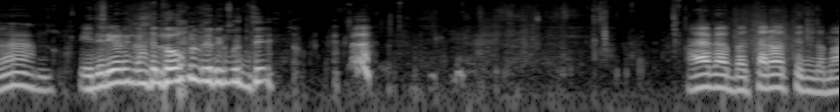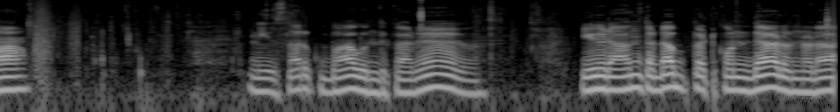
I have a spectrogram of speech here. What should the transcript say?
ఆ, ఎదిరియడం కాదు లోపల పెరిగిపోద్ది అలాగా తర్వాత తిందామా? నీ సరుకు బాగుంది కానీ ఈడ అంత డబ్బు పెట్టుకొని దాడున్నాడా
